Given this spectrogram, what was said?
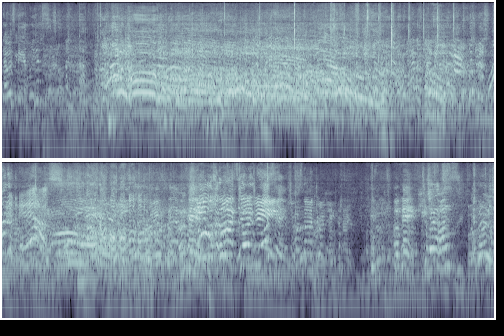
That was manliest. What an ass! She was not judging. She was not judging. Okay, okay, Peach Fuzz. Peach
